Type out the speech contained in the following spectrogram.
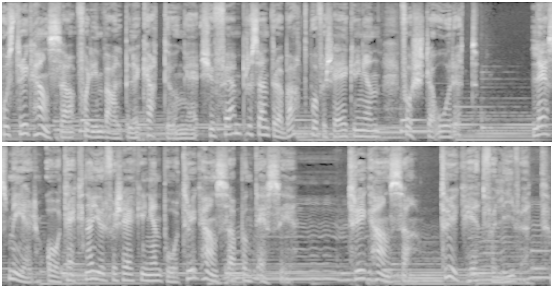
Hos Trygg Hansa får din valp eller kattunge 25% rabatt på försäkringen första året. Läs mer och teckna djurförsäkringen på trygghansa.se. Trygg Hansa, trygghet för livet.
